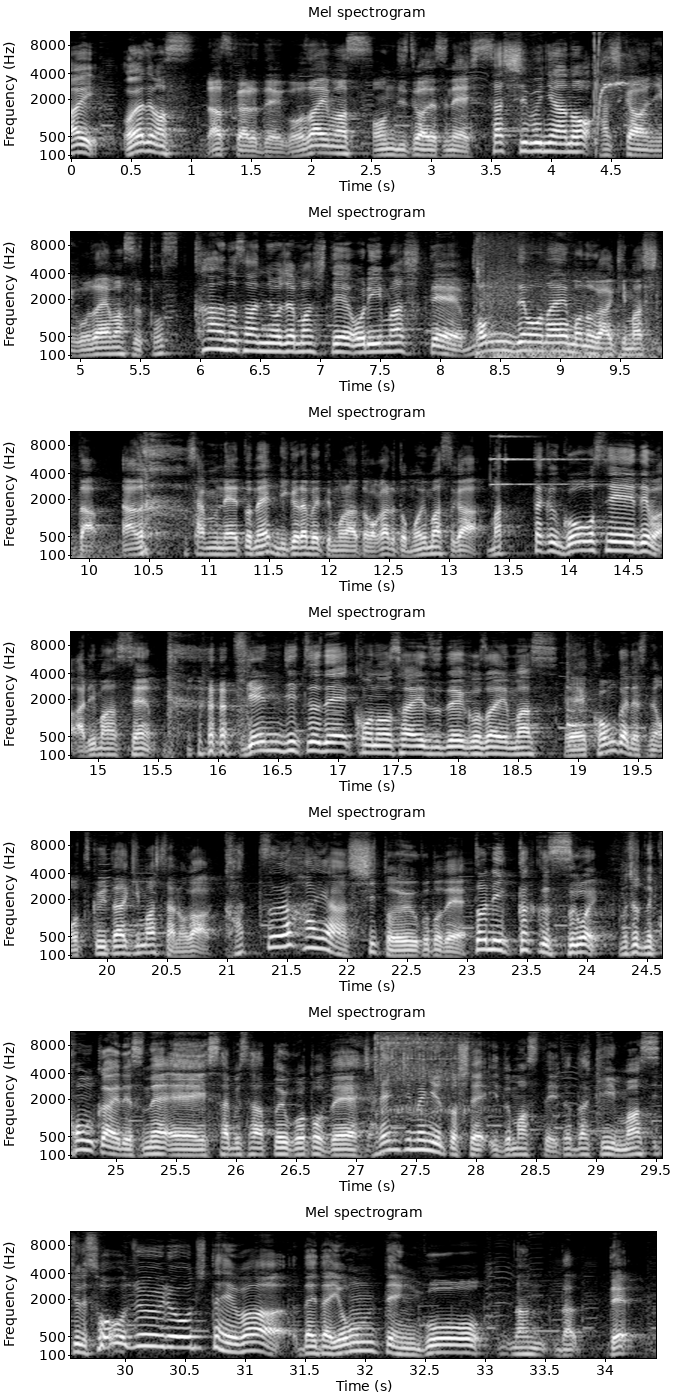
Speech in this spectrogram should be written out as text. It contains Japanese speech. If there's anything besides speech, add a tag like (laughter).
はい、おはようございます。ラスカルでございます。本日はですね、久しぶりにあの、橋川にございます、トスカーナさんにお邪魔しておりまして、とんでもないものが来ました。あのサムネとね、見比べてもらうとわかると思いますが、全く合成ではありません。(laughs) 現実でこのサイズでございます。えー、今回ですね、お作りいただきましたのが、カツハヤシということで、とにかくすごい。ちょっとね、今回ですね、えー、久々ということで、チャレンジメニューとして挑ませていただきます。一応ね、総重量自体はだいたい4.5なんだって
